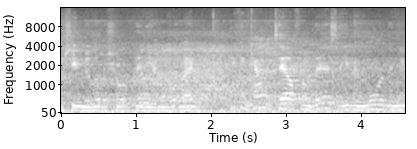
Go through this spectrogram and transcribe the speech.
I'm shooting a little short video, but maybe you can kind of tell from this even more than you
